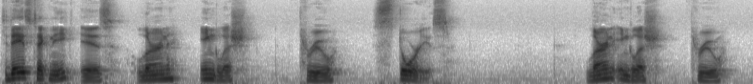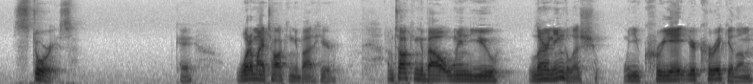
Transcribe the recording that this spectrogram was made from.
Today's technique is learn English through stories. Learn English through stories. Okay, what am I talking about here? I'm talking about when you learn English, when you create your curriculum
